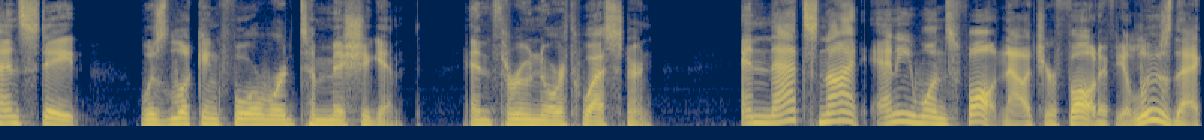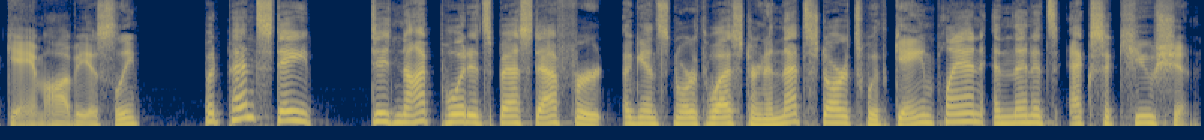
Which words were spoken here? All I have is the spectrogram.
Penn State was looking forward to Michigan and through Northwestern. And that's not anyone's fault. Now, it's your fault if you lose that game, obviously. But Penn State did not put its best effort against Northwestern, and that starts with game plan and then it's execution.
